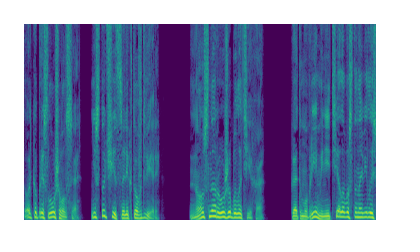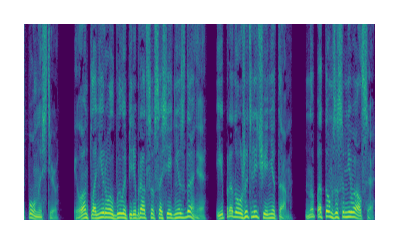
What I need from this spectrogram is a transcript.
только прислушивался, не стучится ли кто в дверь. Но снаружи было тихо. К этому времени тело восстановилось полностью, и он планировал было перебраться в соседнее здание и продолжить лечение там, но потом засомневался.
